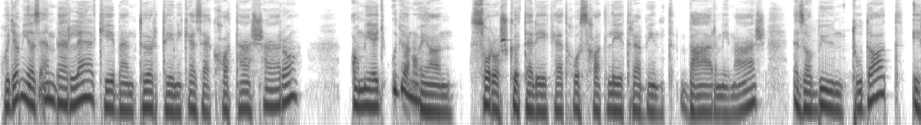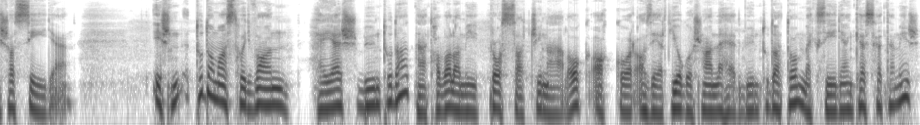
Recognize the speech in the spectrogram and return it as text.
hogy ami az ember lelkében történik ezek hatására, ami egy ugyanolyan szoros köteléket hozhat létre, mint bármi más, ez a bűn tudat és a szégyen. És tudom azt, hogy van helyes bűntudat, tehát ha valami rosszat csinálok, akkor azért jogosan lehet bűntudatom, meg szégyenkezhetem is.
